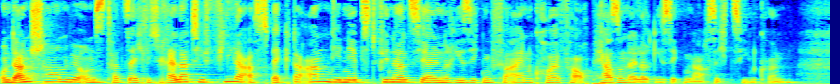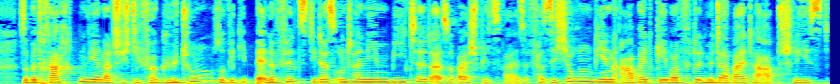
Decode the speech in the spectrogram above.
Und dann schauen wir uns tatsächlich relativ viele Aspekte an, die nebst finanziellen Risiken für einen Käufer auch personelle Risiken nach sich ziehen können. So betrachten wir natürlich die Vergütung sowie die Benefits, die das Unternehmen bietet, also beispielsweise Versicherungen, die ein Arbeitgeber für den Mitarbeiter abschließt.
